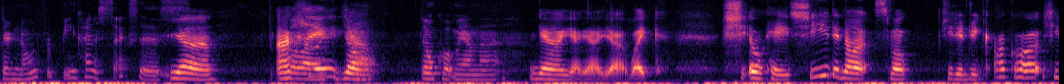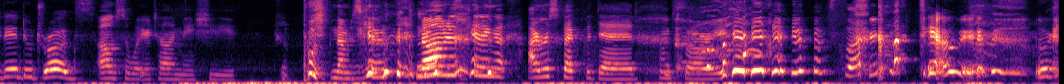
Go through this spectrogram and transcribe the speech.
they're known for being kind of sexist. yeah actually but like yeah don't don't quote me on that. yeah yeah yeah yeah like she okay she did not smoke she didn't drink alcohol she didn't do drugs Oh, so what you're telling me? She. No, I'm just kidding. No, I'm just kidding. I respect the dead. I'm sorry. I'm sorry. God Damn it. Okay.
